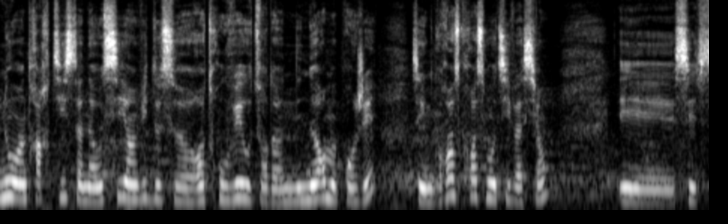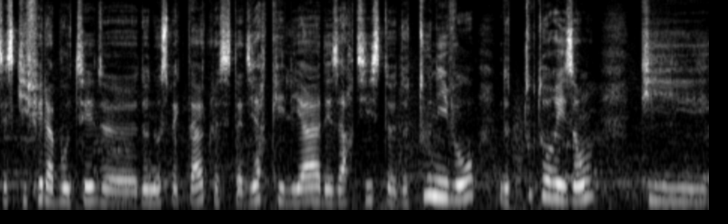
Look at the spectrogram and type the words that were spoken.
Nous, entre artistes, on a aussi envie de se retrouver autour d'un énorme projet. C'est une grosse, grosse motivation. Et c'est ce qui fait la beauté de, nos spectacles, c'est-à-dire qu'il y a des artistes de tout niveau, de tout horizon, qui,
